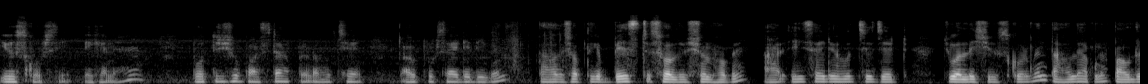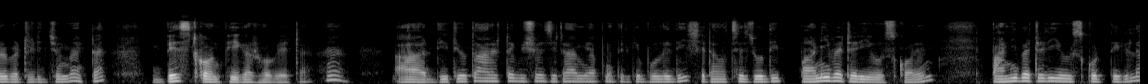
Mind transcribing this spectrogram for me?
ইউজ করছি এখানে হ্যাঁ? বত্রিশশো পাঁচটা আপনারা হচ্ছে আউটপুট সাইডে দিবেন। তাহলে সব থেকে বেস্ট সলিউশন হবে। আর এই সাইডে হচ্ছে জেড চুয়াল্লিশ ইউজ করবেন, তাহলে আপনার পাউডার ব্যাটারির জন্য একটা বেস্ট কনফিগার হবে এটা হ্যাঁ? আর দ্বিতীয়ত আরেকটা বিষয় যেটা আমি আপনাদেরকে বলে দিই, সেটা হচ্ছে যদি পানি ব্যাটারি ইউজ করেন, পানি ব্যাটারি ইউজ করতে গেলে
